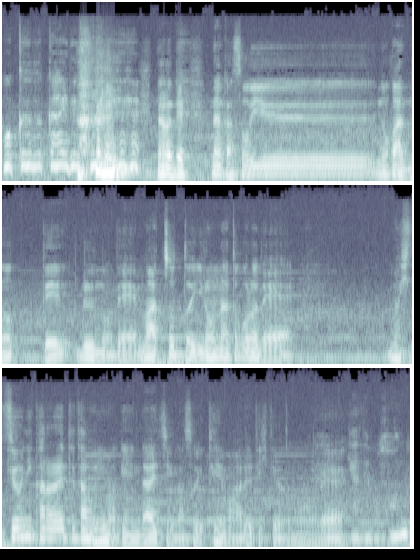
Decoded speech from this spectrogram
奥深いですね。なのでなんかそういうのが載ってるのでまあちょっといろんなところでまあ、必要に駆られて多分今現代人がそういうテーマが出てきてると思うので。いやでも本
